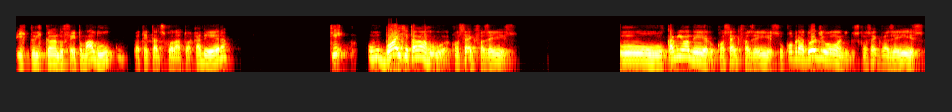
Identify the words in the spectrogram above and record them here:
ir clicando feito maluco, para tentar descolar a tua cadeira. Que o boy que está na rua consegue fazer isso? O caminhoneiro consegue fazer isso? O cobrador de ônibus consegue fazer isso?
